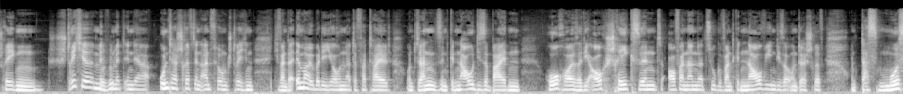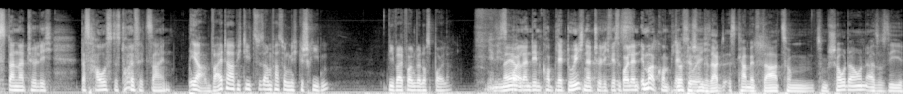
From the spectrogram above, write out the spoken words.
schrägen Striche mit, mit in der Unterschrift in Anführungsstrichen, die waren da immer über die Jahrhunderte verteilt. Und dann sind genau diese beiden Hochhäuser, die auch schräg sind, aufeinander zugewandt, genau wie in dieser Unterschrift. Und das muss dann natürlich das Haus des Teufels sein. ja, weiter habe ich die Zusammenfassung nicht geschrieben. Wie weit wollen wir noch spoilern? Ja, wir Naja. spoilern den komplett durch natürlich. Wir spoilern immer komplett Du hast ja durch. schon gesagt, es kam jetzt da zum, zum Showdown. Also sie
